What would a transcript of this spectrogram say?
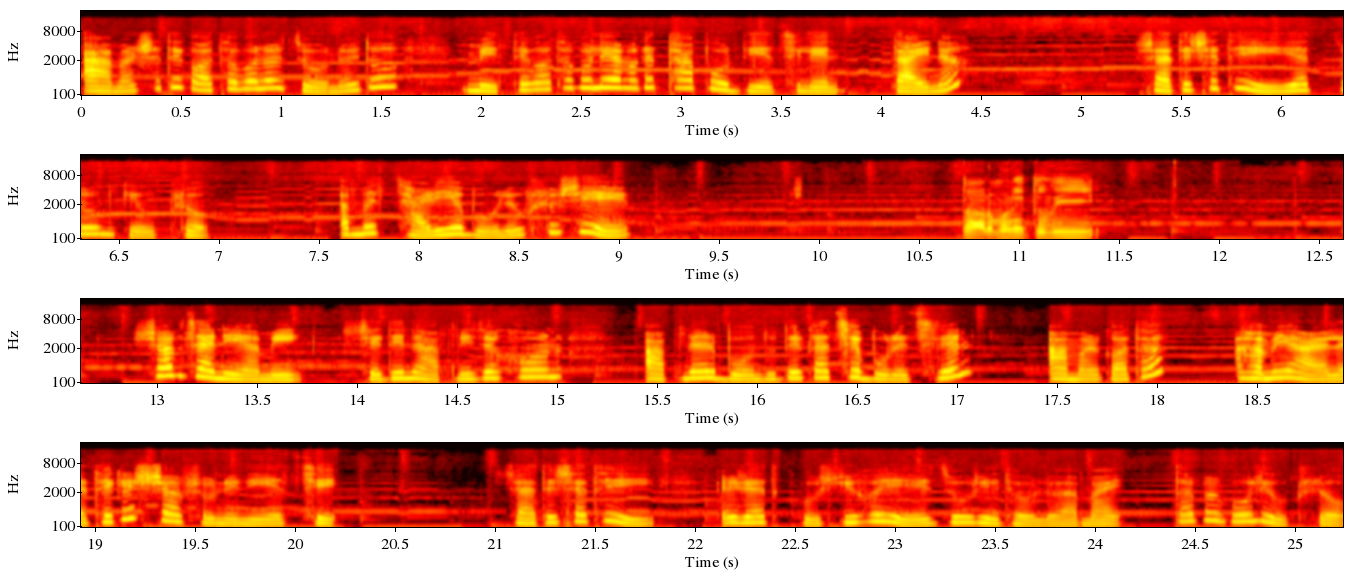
আমার সাথে কথা বলার জন্যই তো মিথ্যে কথা বলে আমাকে থাপড় দিয়েছিলেন তাই না? সাথে সাথে রিয়াদ চমকে উঠল। আমার ছাড়িয়ে বলে উঠল সে তার মানে তুমি সব জানি আমি। সেদিন আপনি যখন আপনার বন্ধুদের কাছে বলেছিলেন আমার কথা আমি আড়ালে থেকে সব শুনে নিয়েছি। সাথে সাথেই রাত খুশি হয়ে জড়িয়ে ধরলো আমায় তারপর বলে উঠল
